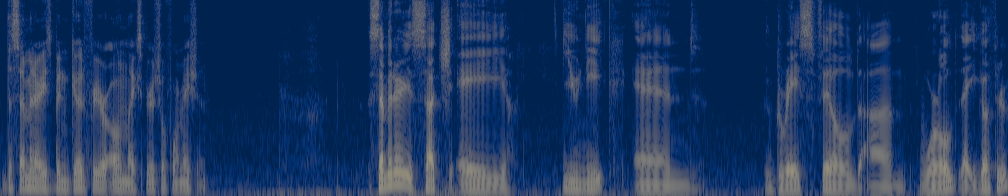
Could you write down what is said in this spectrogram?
the seminary has been good for your own like spiritual formation? seminary is such a unique and grace filled um, world that you go through.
